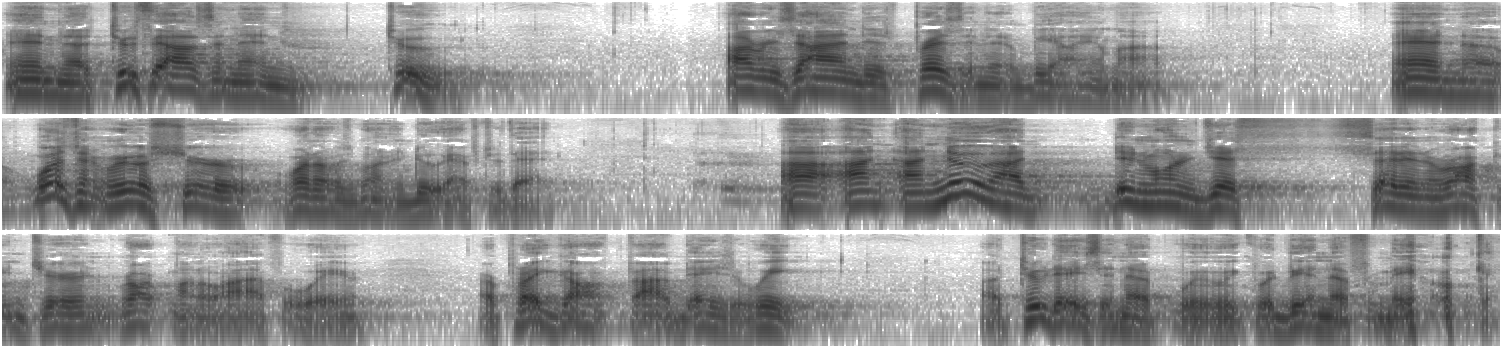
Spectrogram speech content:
In uh, 2002, I resigned as president of BIMI and uh, wasn't real sure what I was going to do after that. Uh, I, I, knew I didn't want to just sit in a rocking chair and rock my life away or, or play golf five days a week. Uh, two days enough a week would be enough for me, okay,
